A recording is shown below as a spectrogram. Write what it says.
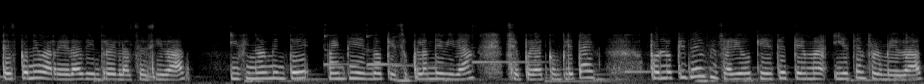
les pone barreras dentro de la sociedad y finalmente va impidiendo que su plan de vida se pueda completar, por lo que es necesario que este tema y esta enfermedad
